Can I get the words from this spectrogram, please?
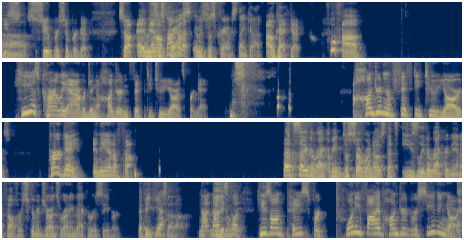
he's uh, super, super good. So, and, it was and just cramps. That, it was just cramps. Thank God. Okay, okay. good. Uh, he is currently averaging 152 yards per game. 152 yards per game in the NFL. That's setting the record. I mean, just so everyone knows, that's easily the record in the NFL for scrimmage yards running back or receiver if he keeps yeah, that up. Not not easily. even close. He's on pace for 2,500 receiving yards.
